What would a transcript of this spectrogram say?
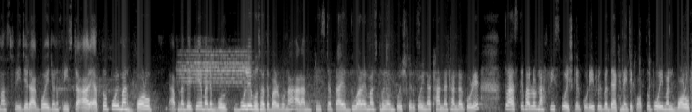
মাছ ফ্রিজে রাখব, এই জন্য ফ্রিজটা আর এত পরিমাণ বরফ আপনাদেরকে মানে বলে বোঝাতে পারব না। আর আমি ফ্রিজটা প্রায় দু আড়াই মাস ধরে আমি পরিষ্কার করি না, ঠান্ডা ঠান্ডা করে। তো আজকে ভাবলাম, না, ফ্রিজ পরিষ্কার করেই ফেলব। দেখেন এই যে কত পরিমাণ বরফ,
